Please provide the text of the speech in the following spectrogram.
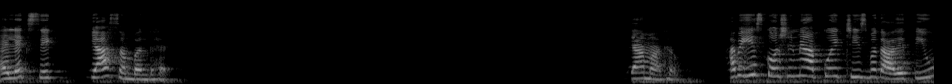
एलेक्स से क्या संबंध है? क्या माधव अभी इस क्वेश्चन में आपको एक चीज़ बता देती हूँ।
